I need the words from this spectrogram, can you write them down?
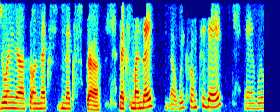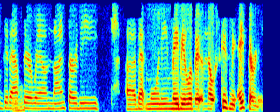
joining us on next next uh, next Monday, a week from today and we'll get out mm-hmm. there around 9:30 uh, that morning, maybe a little bit. No, excuse me, 8:30,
